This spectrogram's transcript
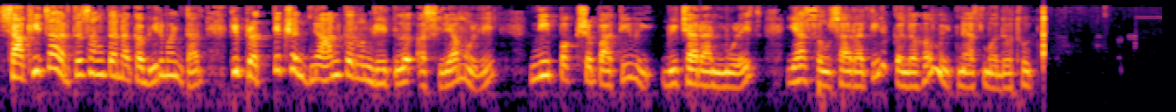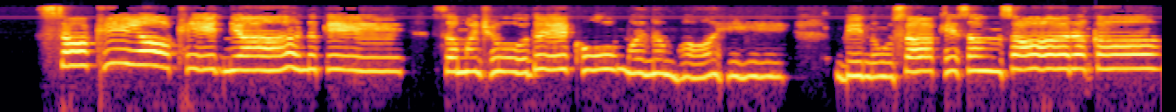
साखीचा अर्थ सांगताना कबीर म्हणतात की प्रत्यक्ष ज्ञान करून घेतलं असल्यामुळे निपक्षपाती विचारांमुळेच या संसारातील कलह मिटण्यास मदत होते. साखी आखे ज्ञान के समझो देखो मन माही. बिनु साखे संसार का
